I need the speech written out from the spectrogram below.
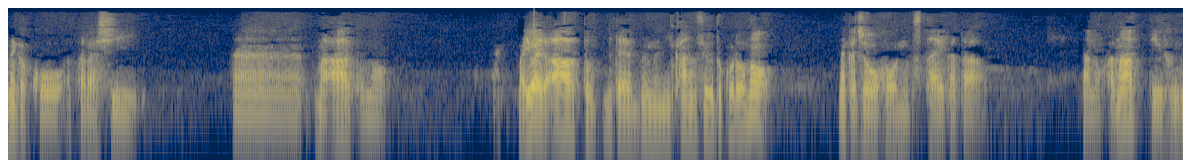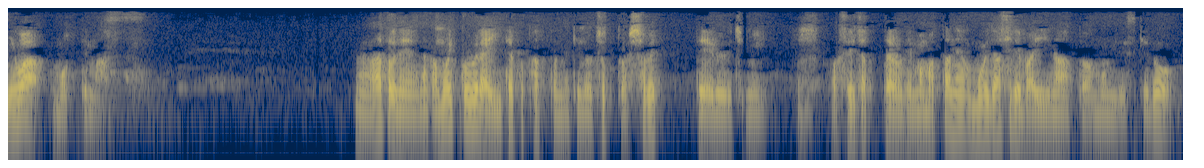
なんかこう、新しい、うん、まあ、アートの、まあ、いわゆるアートみたいな部分に関するところの、なんか情報の伝え方なのかなっていうふうには思ってます。うん、あとね、なんかもう一個ぐらい言いたいことあったんだけど、ちょっと喋ってるうちに忘れちゃったので、まあ、またね、思い出せればいいなとは思うんですけど、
